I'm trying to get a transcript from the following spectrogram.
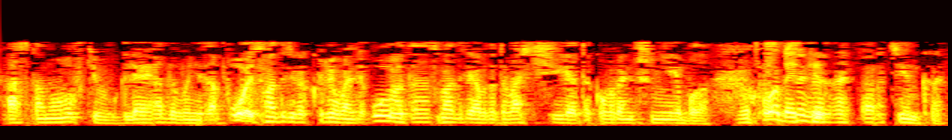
остановки, вглядывание. Там, Ой, смотри, как клево. Ой, вот это смотри, вот это вообще, такого раньше не было. Вот, вот кстати, какая картинка.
